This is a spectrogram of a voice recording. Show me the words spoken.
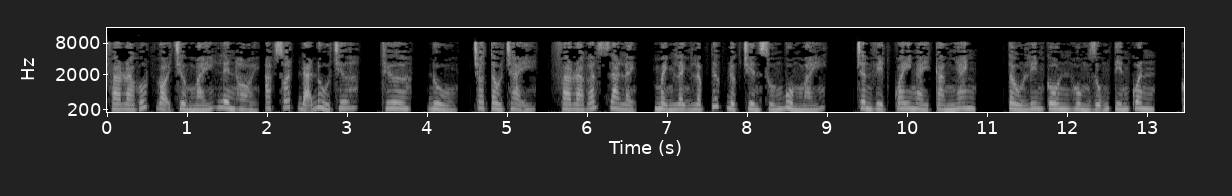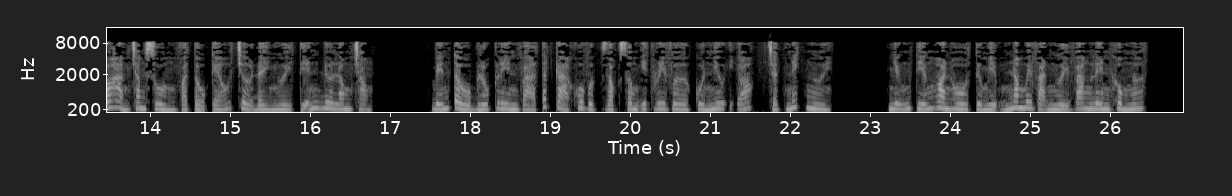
Farragut gọi trưởng máy lên hỏi, áp suất đã đủ chưa? Thưa, đủ, cho tàu chạy. Farragut ra lệnh, mệnh lệnh lập tức được truyền xuống buồng máy. Chân vịt quay ngày càng nhanh. Tàu Lincoln hùng dũng tiến quân, có hàng trăm xuồng và tàu kéo chở đầy người tiễn đưa long trọng. Bến tàu Brooklyn và tất cả khu vực dọc sông East River của New York chật ních người. Những tiếng hoan hô từ miệng 50 vạn người vang lên không ngớt.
